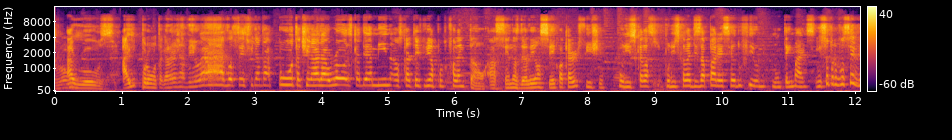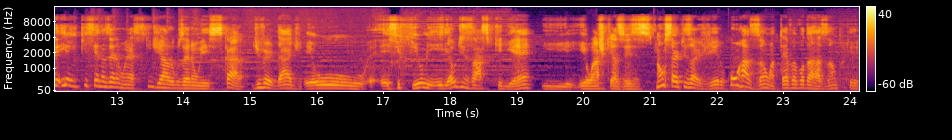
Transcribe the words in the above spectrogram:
A Rose. a Rose. Aí pronto, a galera já veio. Ah, vocês filha da puta, tiraram a Rose, cadê a mina? Os caras teve que vir a público falar, então, as cenas dela iam ser com a Carrie Fisher. Por isso que ela, por isso que ela desapareceu do filme. Não tem mais. Isso é pra você ver. E aí, que cenas eram essas? Que diálogos eram esses? Cara, de verdade, eu. Esse filme, ele é o desastre que ele é. E eu acho que às vezes. Não um certo exagero, com razão até, vou dar razão, porque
